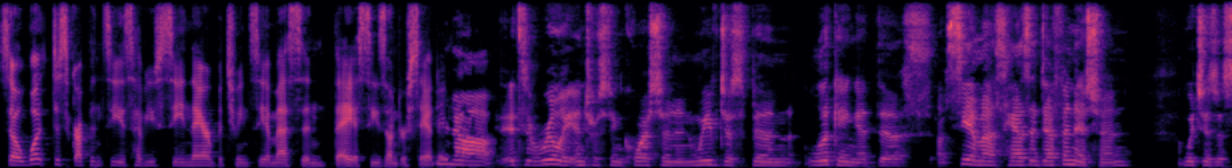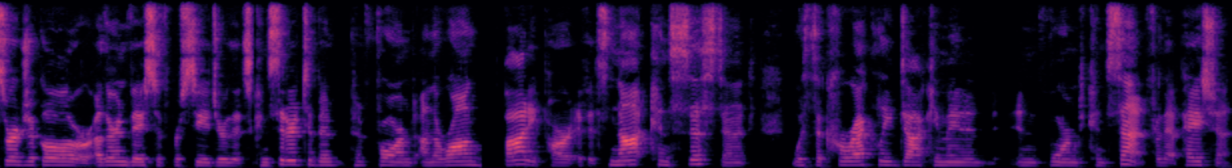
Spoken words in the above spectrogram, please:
So, what discrepancies have you seen there between CMS and the ASC's understanding? Yeah, it's a really interesting question. And we've just been looking at this. CMS has a definition which is a surgical or other invasive procedure that's considered to be performed on the wrong body part if it's not consistent with the correctly documented informed consent for that patient.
